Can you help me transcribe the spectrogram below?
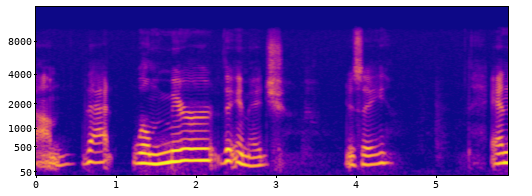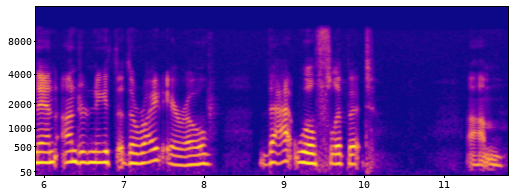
um, that will mirror the image, you see. And then underneath the right arrow, that will flip it um,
